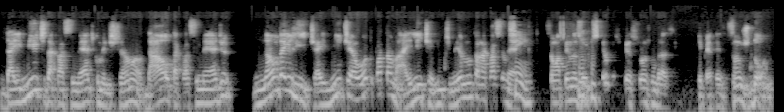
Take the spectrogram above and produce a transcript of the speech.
da elite da classe média, como ele chama, da alta classe média, não da elite. A elite é outro patamar. A elite, a elite mesmo não está na classe média. Sim. São apenas 800 uhum. pessoas no Brasil que pertencem, são os donos.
